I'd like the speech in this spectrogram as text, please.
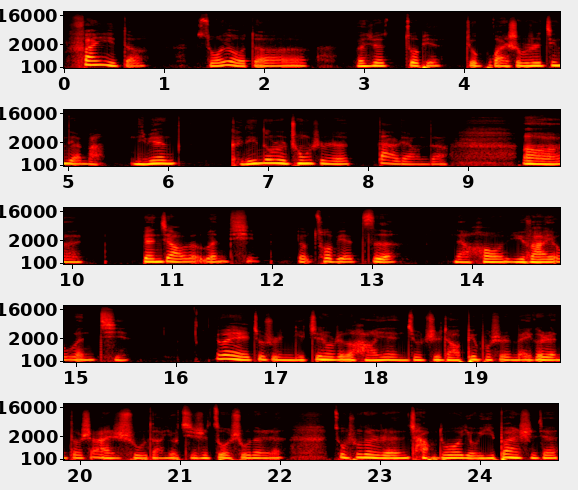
翻译的所有的文学作品，就不管是不是经典吧，里面肯定都是充斥着大量的，呃，编教的问题，有错别字，然后语法有问题。因为就是你进入这个行业，你就知道，并不是每个人都是爱书的，尤其是做书的人。做书的人差不多有一半时间，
